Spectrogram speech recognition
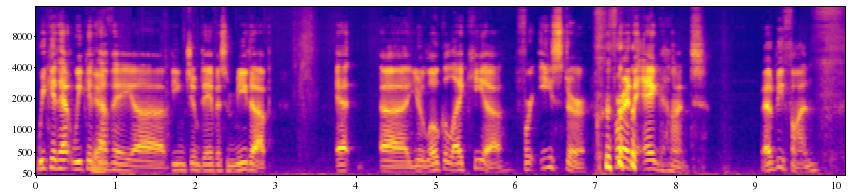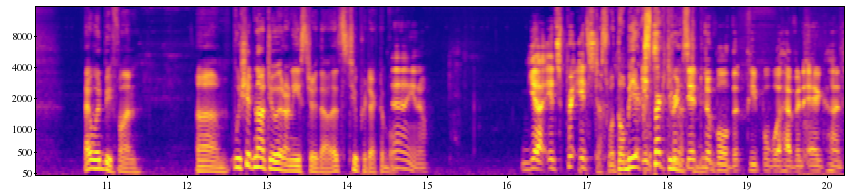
we could have we could Yeah. have a uh, being Jim Davis meetup at uh, your local IKEA for Easter for an egg hunt. That'd be fun. that would be fun. Um, we should not do it on Easter though. That's too predictable. Eh, you know. Yeah, it's pre- it's Just what they'll be expecting It's us to do. predictable that people will have an egg hunt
